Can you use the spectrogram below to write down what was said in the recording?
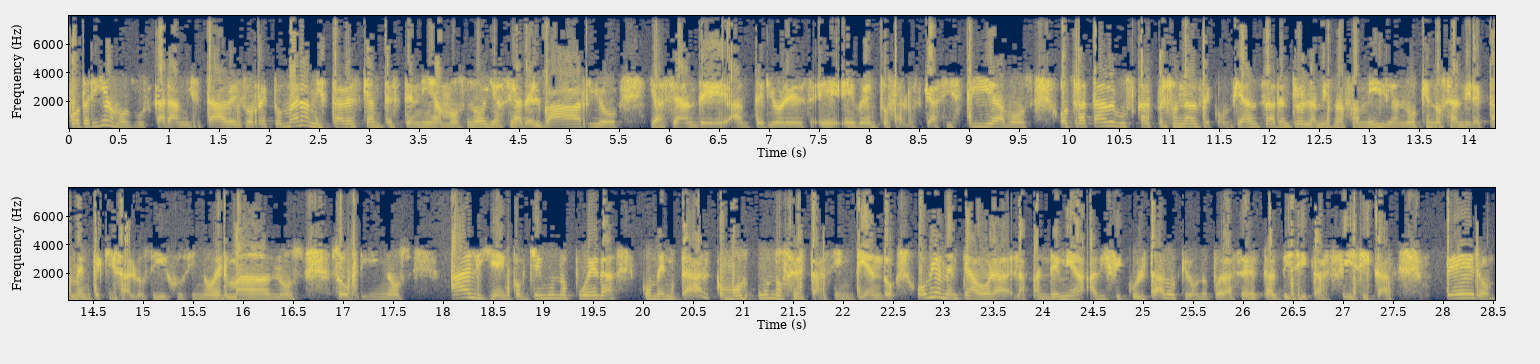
podríamos buscar amistades o retomar amistades que antes teníamos, ¿no? Ya sea del barrio, ya sean de anteriores eh, eventos a los que asistíamos, o tratar de buscar personas de confianza dentro de la misma familia, ¿no? Que no sean directamente quizá los hijos, sino hermanos, sobrinos, alguien con quien uno pueda comentar cómo uno se está sintiendo. Obviamente ahora la pandemia ha dificultado que uno pueda hacer estas visitas físicas, pero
